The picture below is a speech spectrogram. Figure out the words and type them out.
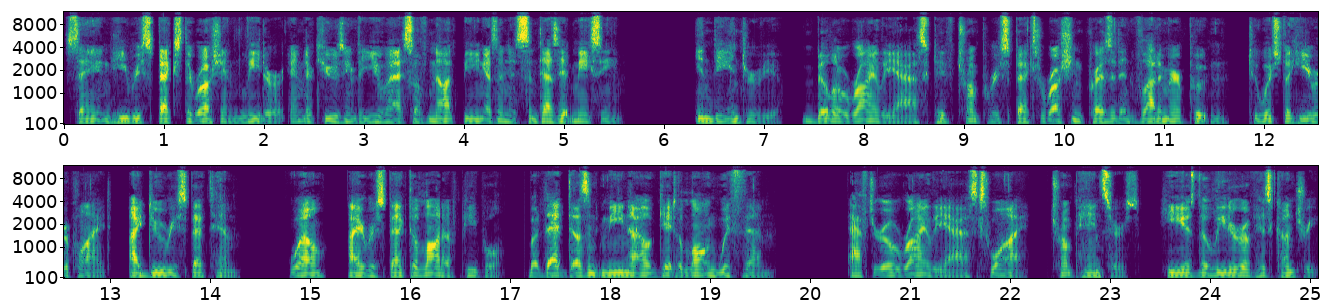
saying he respects the Russian leader and accusing the U.S. of not being as innocent as it may seem. In the interview, Bill O'Reilly asked if Trump respects Russian President Vladimir Putin, to which the he replied, I do respect him. Well, I respect a lot of people, but that doesn't mean I'll get along with them. After O'Reilly asks why, Trump answers, he is the leader of his country.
